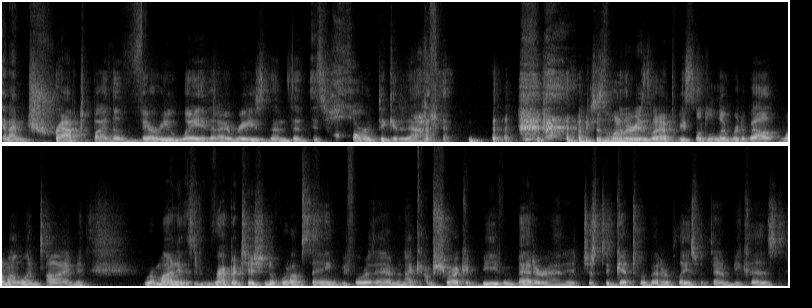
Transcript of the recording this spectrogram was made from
And I'm trapped by the very way that I raised them that it's hard to get it out of them. Which is one of the reasons I have to be so deliberate about one on one time and reminding repetition of what I'm saying before them. And I, I'm sure I could be even better at it just to get to a better place with them because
